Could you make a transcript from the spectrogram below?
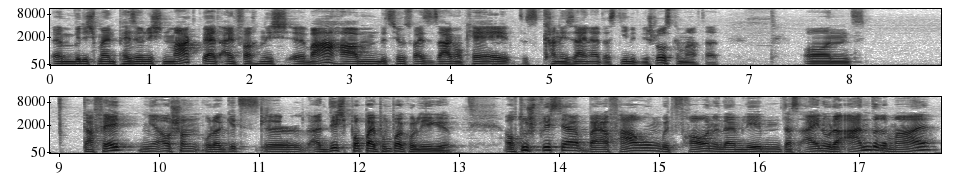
Ähm, will ich meinen persönlichen Marktwert einfach nicht äh, wahrhaben, beziehungsweise sagen, okay, ey, das kann nicht sein, dass die mit mir Schluss gemacht hat. Und da fällt mir auch schon, oder geht's äh, an dich, Popeye-Pumper-Kollege. Auch du sprichst ja bei Erfahrungen mit Frauen in deinem Leben das ein oder andere Mal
